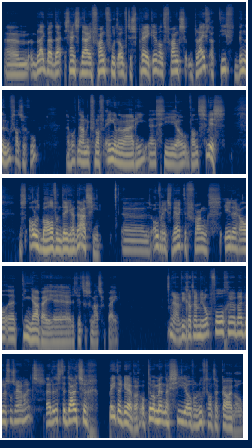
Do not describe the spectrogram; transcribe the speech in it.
Um, blijkbaar zijn ze daar in Frankfurt over te spreken, want Franks blijft actief binnen de Lufthansa groep. Hij wordt namelijk vanaf 1 januari uh, CEO van Swiss. Dus alles behalve een degradatie. Uh, dus overigens werkte Franks eerder al uh, tien jaar bij de Zwitserse maatschappij. Ja, wie gaat hem nu opvolgen bij Brussels Airlines? dat is de Duitser Peter Gerber, op dit moment nog CEO van Lufthansa Cargo.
